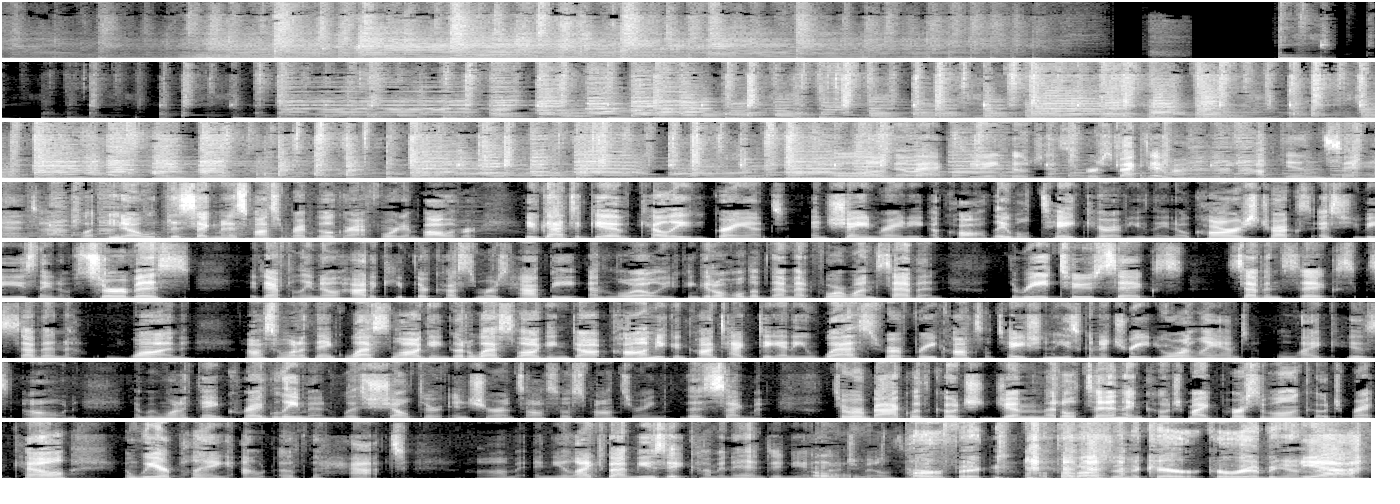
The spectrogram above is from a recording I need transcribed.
Perspective. I'm Jenny Hopkins, and uh, you know this segment is sponsored by Bill Grant Ford and Bolivar. You've got to give Kelly Grant and Shane Rainey a call. They will take care of you. They know cars, trucks, SUVs. They know service. They definitely know how to keep their customers happy and loyal. You can get a hold of them at 417 326 7671. I also want to thank West Logging. Go to westlogging.com. You can contact Danny West for a free consultation. He's going to treat your land like his own. And we want to thank Craig Lehman with Shelter Insurance also sponsoring this segment. So we're back with Coach Jim Middleton and Coach Mike Percival and Coach Brent Kell, and we are playing Out of the Hat. Um, and you liked that music coming in, didn't you, oh, Coach Middleton? Perfect. I thought I was in the Car- Caribbean. Yeah.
